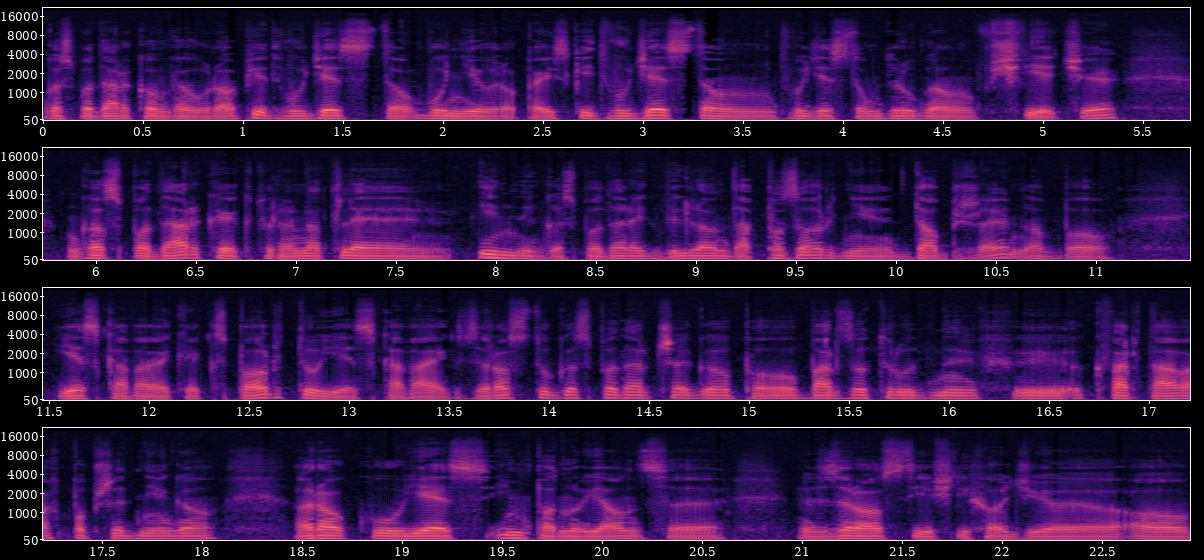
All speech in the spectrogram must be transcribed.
gospodarką w Europie, 20 w Unii Europejskiej, 20, 22 w świecie. Gospodarkę, która na tle innych gospodarek wygląda pozornie dobrze, no bo jest kawałek eksportu, jest kawałek wzrostu gospodarczego po bardzo trudnych y, kwartałach poprzedniego roku, jest imponujący wzrost, jeśli chodzi o,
